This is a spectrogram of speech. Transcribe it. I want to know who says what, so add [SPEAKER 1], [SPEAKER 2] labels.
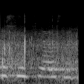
[SPEAKER 1] Статусный участник.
